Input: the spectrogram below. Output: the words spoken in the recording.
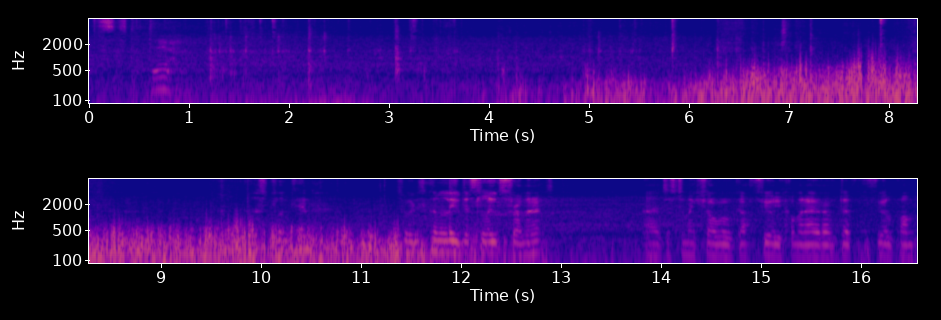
It's just up there. That's plugged in. So we're just going to leave this loose for a minute uh, just to make sure we've got fuel coming out of the fuel pump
